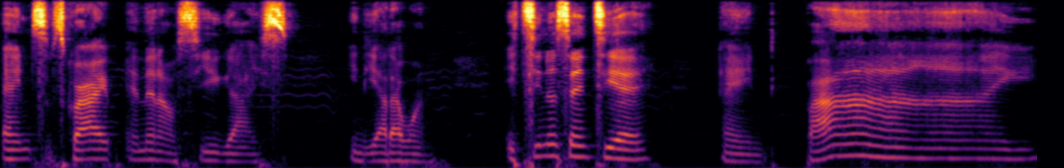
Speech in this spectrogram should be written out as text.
and subscribe and then i'll see you guys in the other one. It's innocent here and bye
